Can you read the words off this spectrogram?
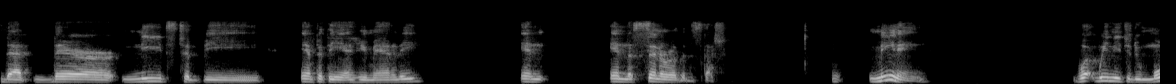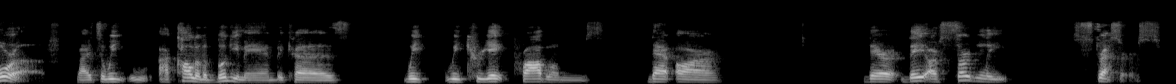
that there needs to be empathy and humanity in in the center of the discussion. Meaning, what we need to do more of, right? So we I call it a boogeyman because we we create problems that are they're they are certainly stressors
